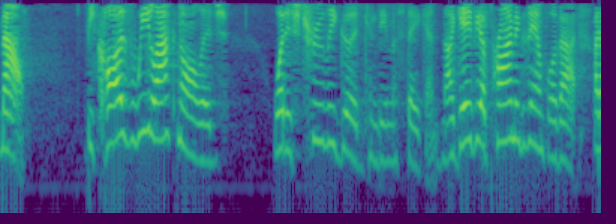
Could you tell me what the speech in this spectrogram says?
Now, because we lack knowledge, what is truly good can be mistaken. Now I gave you a prime example of that. A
